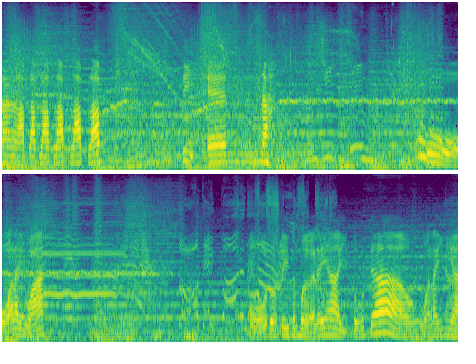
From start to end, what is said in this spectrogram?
นั่นรับรับรับรับรับรับดีเอ็นนะโอ้อะไรวะโอ้โดนตีเสมอเลยอะอีตูดอะโอ้อะไรเนี่ย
